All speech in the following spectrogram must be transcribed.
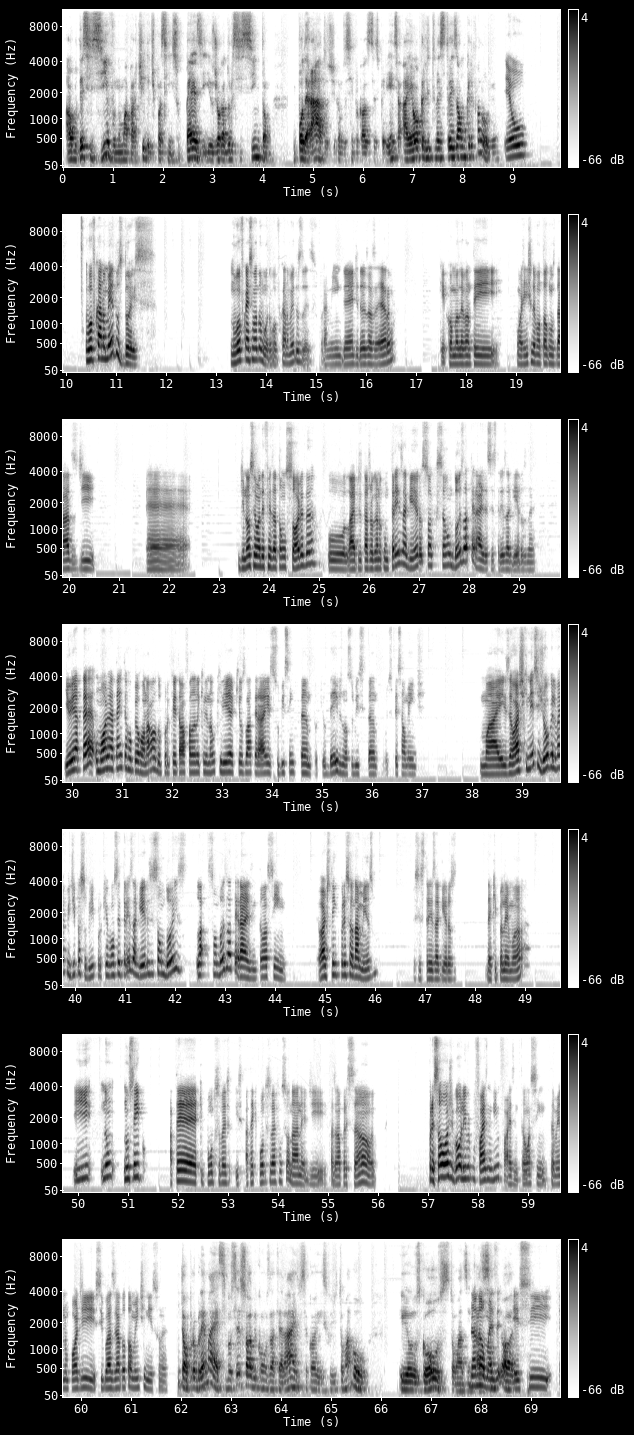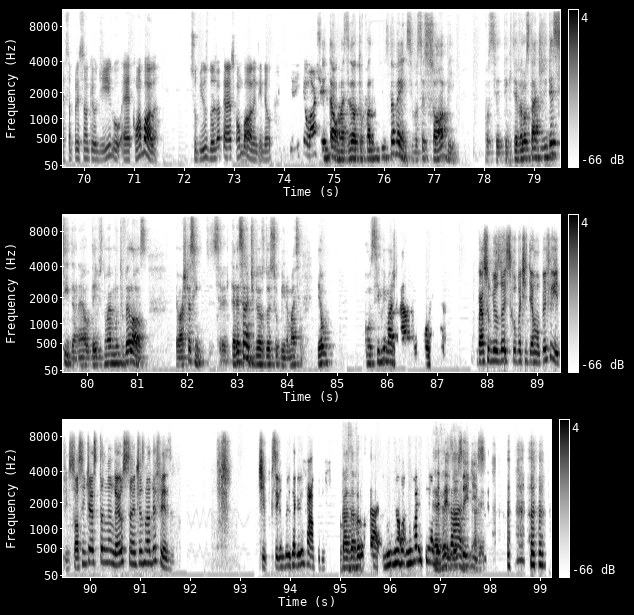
algo decisivo numa partida, tipo assim, isso pese e os jogadores se sintam empoderados, digamos assim, por causa dessa experiência, aí eu acredito nesse 3 a 1 que ele falou, viu? Eu, eu vou ficar no meio dos dois. Não vou ficar em cima do muro, vou ficar no meio dos dois. Para mim, ganha de 2 a 0 Porque como eu levantei como a gente levantou alguns dados de é, de não ser uma defesa tão sólida, o Leipzig está jogando com três zagueiros, só que são dois laterais esses três zagueiros, né? E eu ia até, o Moro até interrompeu o Ronaldo porque ele estava falando que ele não queria que os laterais subissem tanto, que o Davis não subisse tanto, especialmente. Mas eu acho que nesse jogo ele vai pedir para subir porque vão ser três zagueiros e são dois são dois laterais, então assim, eu acho que tem que pressionar mesmo esses três zagueiros da equipe alemã. E não, não sei até que ponto isso vai até que ponto isso vai funcionar, né? De fazer uma pressão. Pressão hoje, igual o Liverpool faz, ninguém faz. Então, assim, também não pode se basear totalmente nisso, né? Então, o problema é, se você sobe com os laterais, você corre o risco de tomar gol. E os gols tomados em não, casa Não, mas esse, essa pressão que eu digo é com a bola. Subir os dois laterais com a bola, entendeu? E aí que eu acho... Então, mas eu tô falando disso também. Se você sobe, você tem que ter velocidade de descida, né? O Davis não é muito veloz. Eu acho que assim, seria interessante ver os dois subindo, mas eu consigo imaginar. Para subir os dois, desculpa te interromper, Felipe. Só se tivesse Tangangai e o Sanches na defesa. Tipo, que seriam dois zagueiros rápidos. Por causa da velocidade. Não, não, não vai ser a é defesa, verdade, eu sei disso.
